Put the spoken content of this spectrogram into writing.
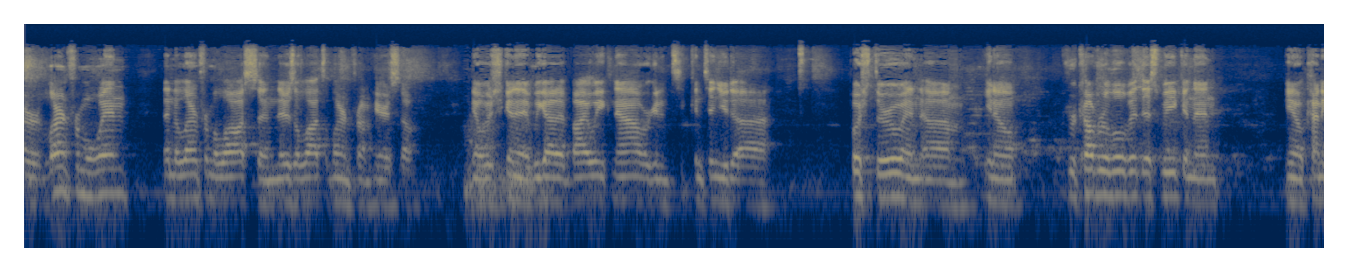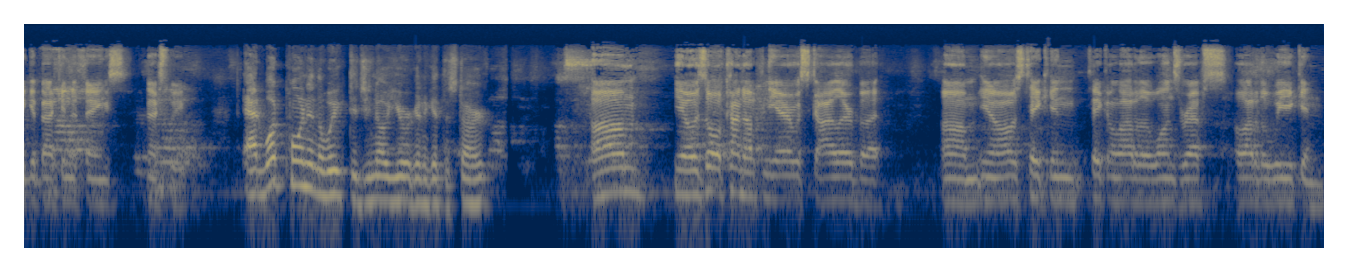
or learn from a win than to learn from a loss, and there's a lot to learn from here. So, you know, we're just gonna we got a bye week now. We're gonna continue to uh, push through and um, you know recover a little bit this week, and then you know kind of get back into things next week. At what point in the week did you know you were going to get the start? Um, you know, it was all kind of up in the air with Skylar, but um, you know, I was taking taking a lot of the ones reps a lot of the week, and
